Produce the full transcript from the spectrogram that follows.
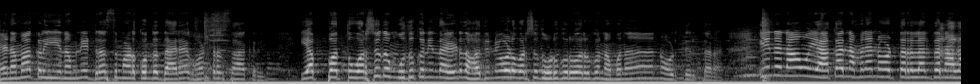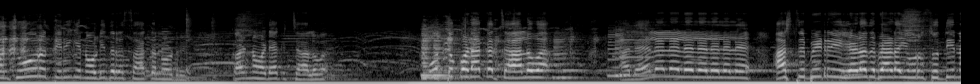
ಹೆಣ್ಮಕ್ಳು ಈ ನಮ್ನಿ ಡ್ರೆಸ್ ಮಾಡ್ಕೊಂಡು ದಾರ್ಯಾಗ ಹೊಂಟ್ರ ಸಾಕ್ರಿ. ಎಪ್ಪತ್ತು ವರ್ಷದ ಮುದುಕನಿಂದ ಹಿಡಿದು ಹದಿನೇಳು ವರ್ಷದ ಹುಡುಗರವರೆಗೂ ನಮ್ಮನ ನೋಡ್ತಿರ್ತಾರ. ಇನ್ನು ನಾವು ಯಾಕ ನಮ್ಮನೆ ನೋಡ್ತಾರಲ್ಲ ಅಂತ ನಾವು ಒಂಚೂರು ತಿರುಗಿ ನೋಡಿದ್ರೆ ಸಾಕು ನೋಡ್ರಿ. ಕಣ್ಣು ಹೊಡ್ಯಾಕ ಚಾಲುವ. ಮುತ್ತು ಕೊಡಾಕ ಚಾಲುವ. ಅಲೆಲೆಲೆಲೆಲೆಲೆಲೆ. ಅಷ್ಟು ಬಿಡ್ರಿ, ಹೇಳೋದು ಬೇಡ, ಇವ್ರ ಸುದ್ದಿನ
